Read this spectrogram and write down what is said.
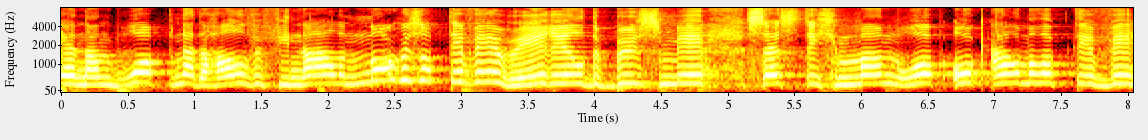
En dan wop, naar de halve finale. Nog eens op tv. Weer heel de bus mee. 60 man, wop, ook allemaal op tv.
